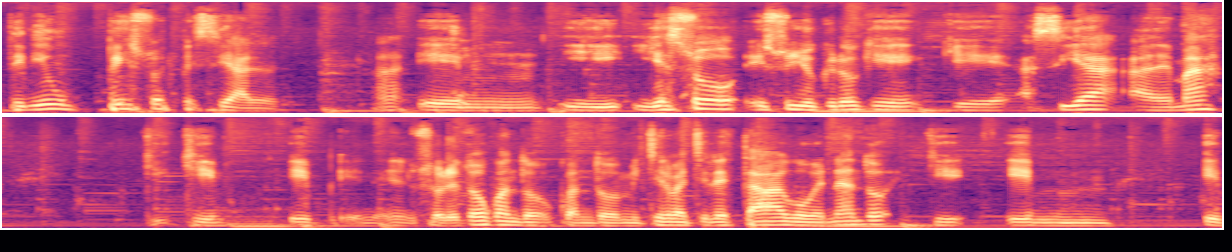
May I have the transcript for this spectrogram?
tenía un peso especial. ¿ah? Em, y, eso, eso yo creo que, hacía además que, eh, sobre todo cuando, cuando Michelle Bachelet estaba gobernando, que em, eh,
